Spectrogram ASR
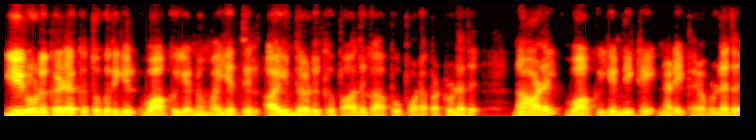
ஈரோடு கிழக்கு தொகுதியில் வாக்கு எண்ணும் மையத்தில் ஐந்து அடுக்கு பாதுகாப்பு போடப்பட்டுள்ளது. நாளை வாக்கு எண்ணிக்கை நடைபெறவுள்ளது.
